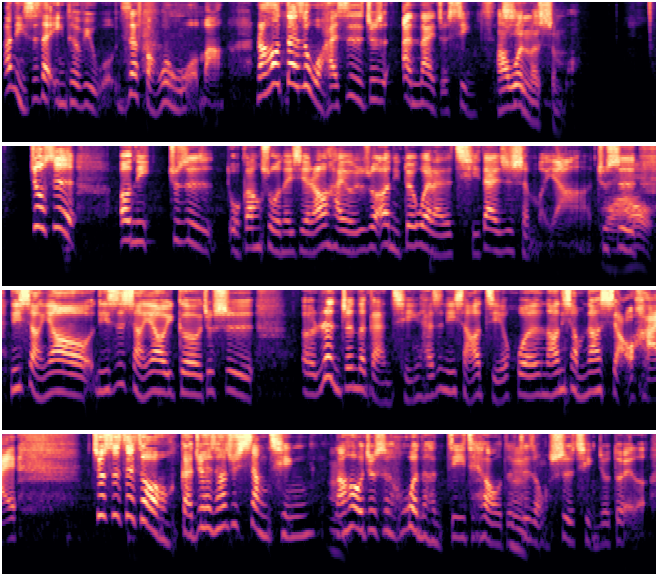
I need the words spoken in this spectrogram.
啊，你是在 interview 我，你是在访问我吗？然后，但是我还是就是按耐着性子。他问了什么？就是，哦、呃，你就是我刚刚说的那些，然后还有就是说，哦、呃，你对未来的期待是什么呀？就是你想要，你是想要一个就是呃认真的感情，还是你想要结婚？然后你想不想要小孩？就是这种感觉很像去相亲，嗯、然后就是问的很 detail 的这种事情就对了。嗯、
